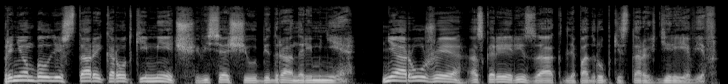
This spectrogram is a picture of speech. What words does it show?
При нем был лишь старый короткий меч, висящий у бедра на ремне — не оружие, а скорее резак для подрубки старых деревьев.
